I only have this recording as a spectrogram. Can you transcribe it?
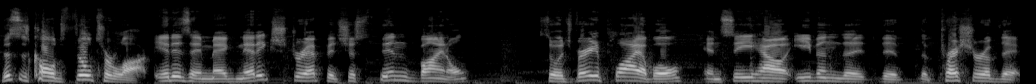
This is called Filter Lock. It is a magnetic strip. It's just thin vinyl. So it's very pliable and see how even the, the, the pressure of the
